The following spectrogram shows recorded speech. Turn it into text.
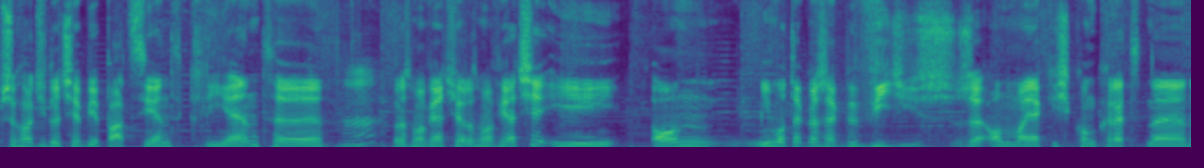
przychodzi do ciebie pacjent, klient, e, mhm. rozmawiacie, rozmawiacie i on, mimo tego, że jakby widzisz, że on ma jakieś konkretne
